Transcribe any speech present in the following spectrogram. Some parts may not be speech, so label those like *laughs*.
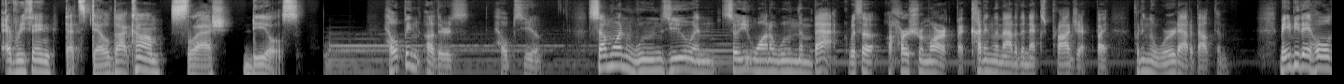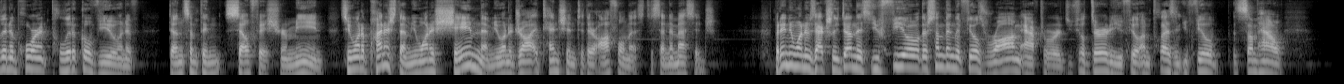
everything. That's Dell.com slash deals. Helping others helps you. Someone wounds you, and so you want to wound them back with a, a, harsh remark by cutting them out of the next project, by putting the word out about them. Maybe they hold an abhorrent political view and have done something selfish or mean. So you want to punish them, you want to shame them, you want to draw attention to their awfulness to send a message. But anyone who's actually done this, you feel there's something that feels wrong afterwards. You feel dirty, you feel unpleasant, you feel somehow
